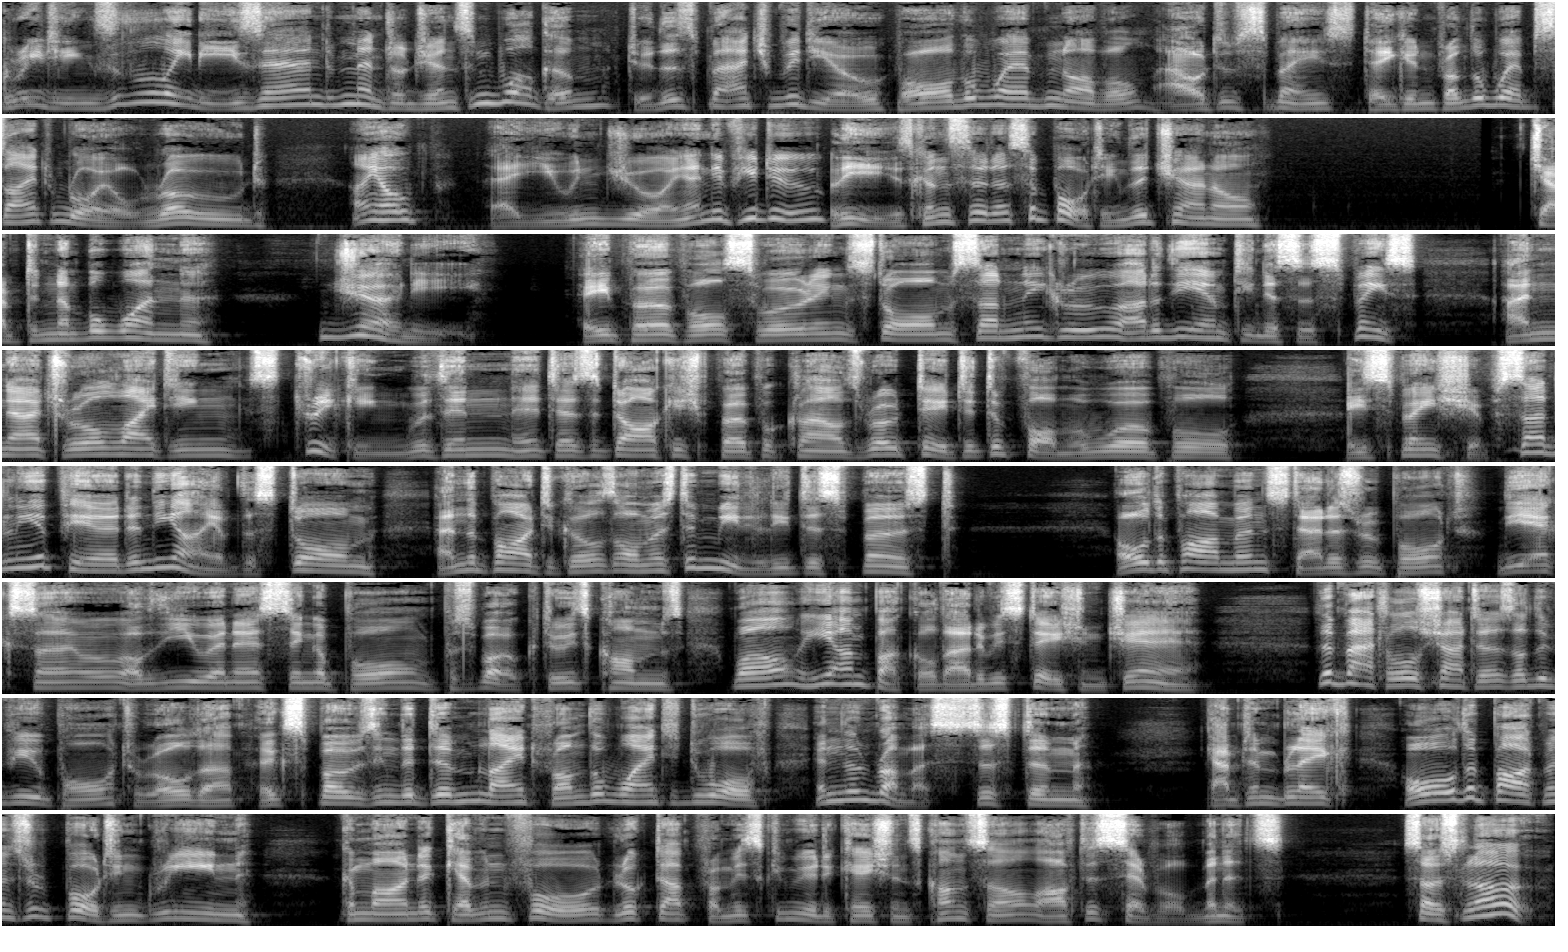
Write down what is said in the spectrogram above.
Greetings, ladies and mental gents, and welcome to this batch video for the web novel Out of Space, taken from the website Royal Road. I hope that you enjoy, and if you do, please consider supporting the channel. Chapter number one Journey. A purple swirling storm suddenly grew out of the emptiness of space, unnatural lighting streaking within it as the darkish purple clouds rotated to form a whirlpool. A spaceship suddenly appeared in the eye of the storm, and the particles almost immediately dispersed. All department status report. The XO of the UNS Singapore spoke to his comms while he unbuckled out of his station chair. The battle shutters of the viewport rolled up, exposing the dim light from the white dwarf in the Rummus system. Captain Blake, all departments reporting green. Commander Kevin Ford looked up from his communications console after several minutes. So slow,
